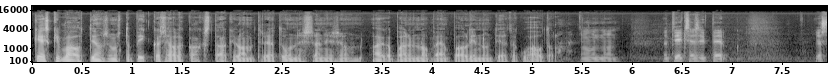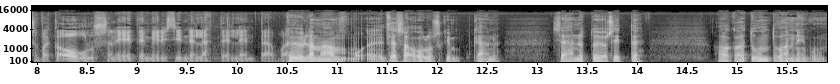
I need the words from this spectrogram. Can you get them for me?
keskivauhti on semmoista pikkasen alle 200 kilometriä tunnissa, niin se on aika paljon nopeampaa linnuntietä kuin autolla On, on. No tiedätkö sitten, jos on vaikka Oulussa, niin ei tee mieli sinne lähteä lentämään vai? Kyllä, mä oon itse asiassa Oulussakin käynyt. Sehän nyt on jo sitten, alkaa tuntua niin kuin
